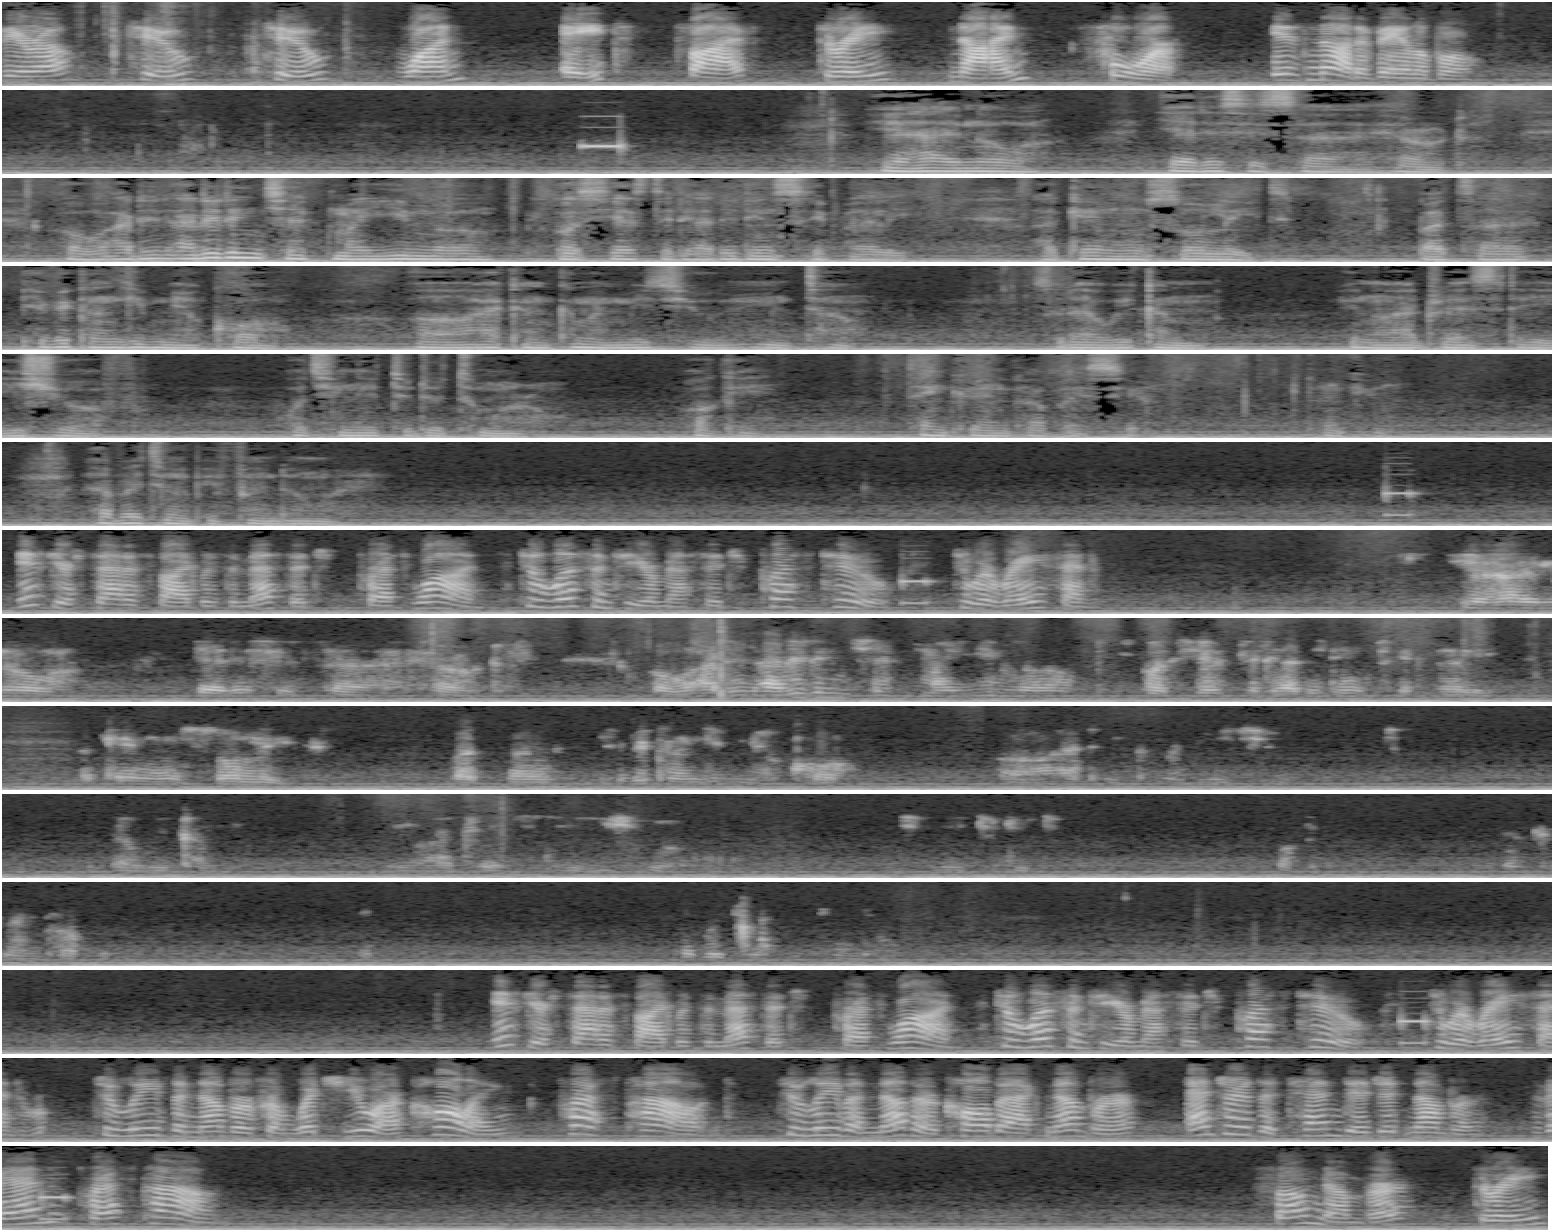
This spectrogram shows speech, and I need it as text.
zero two two one eight five three nine four is not available. Yeah, I know. Yeah, this is uh, Harold. Oh, I, did, I didn't check my email because yesterday I didn't sleep early. I came home so late. But uh, if you can give me a call, uh, I can come and meet you in town so that we can, you know, address the issue of what you need to do tomorrow. Okay. Thank you and God bless you. Thank you. Everything will be fine, don't worry. If you're satisfied with the message, press 1. To listen to your message, press 2. To erase and Yeah, I know. Yeah, this is uh, Harold. Oh, I, did, I didn't check my email because yesterday I didn't sleep early. I came home so late. But uh, if you can give me a call, uh, I come and meet you. Then we can you know, address the issue of you need to do. To, okay. You and God. Everything we can do. If you're satisfied with the message, press 1. To listen to your message, press 2. To erase and to leave the number from which you are calling, press pound. To leave another callback number, enter the 10-digit number, then press pound. Phone number 347265687.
